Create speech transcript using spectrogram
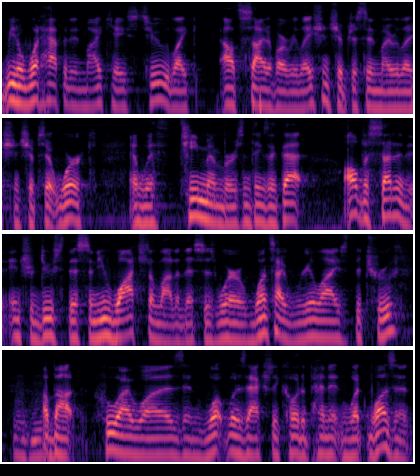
You know what happened in my case too, like outside of our relationship, just in my relationships at work and with team members and things like that. All of a sudden, it introduced this, and you watched a lot of this. Is where once I realized the truth mm-hmm. about who I was and what was actually codependent and what wasn't,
